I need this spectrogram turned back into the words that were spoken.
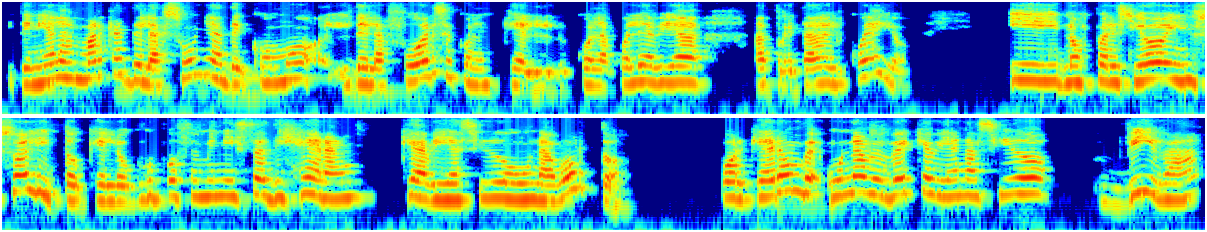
y tenía las marcas de las uñas de cómo de la fuerza con, que, con la cual le había apretado el cuello. Y nos pareció insólito que los grupos feministas dijeran que había sido un aborto, porque era una bebé que había nacido viva,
